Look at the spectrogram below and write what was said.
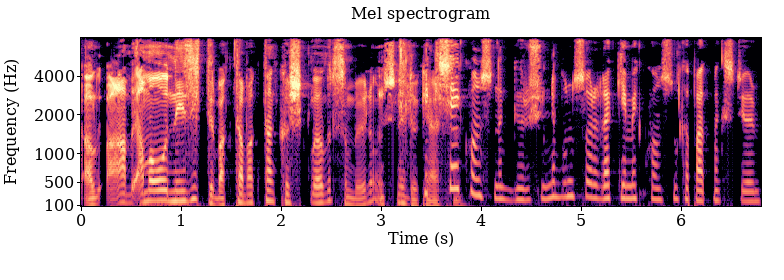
Al- Abi ama o nezihtir. Bak tabaktan kaşıkla alırsın böyle. Onun üstüne Peki dökersin. şey konusunda görüşün ne? Bunu sorarak yemek konusunu kapatmak istiyorum.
